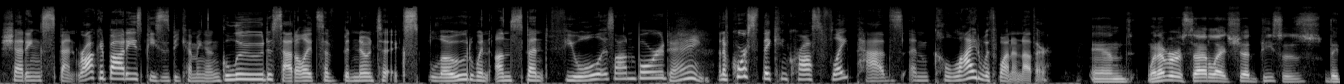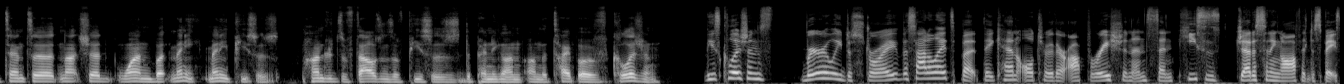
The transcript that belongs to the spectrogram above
shedding spent rocket bodies, pieces becoming unglued. Satellites have been known to explode when unspent fuel is on board. Dang. And of course, they can cross flight paths and collide with one another. And whenever satellites shed pieces, they tend to not shed one, but many, many pieces, hundreds of thousands of pieces, depending on, on the type of collision. These collisions rarely destroy the satellites, but they can alter their operation and send pieces jettisoning off into space,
